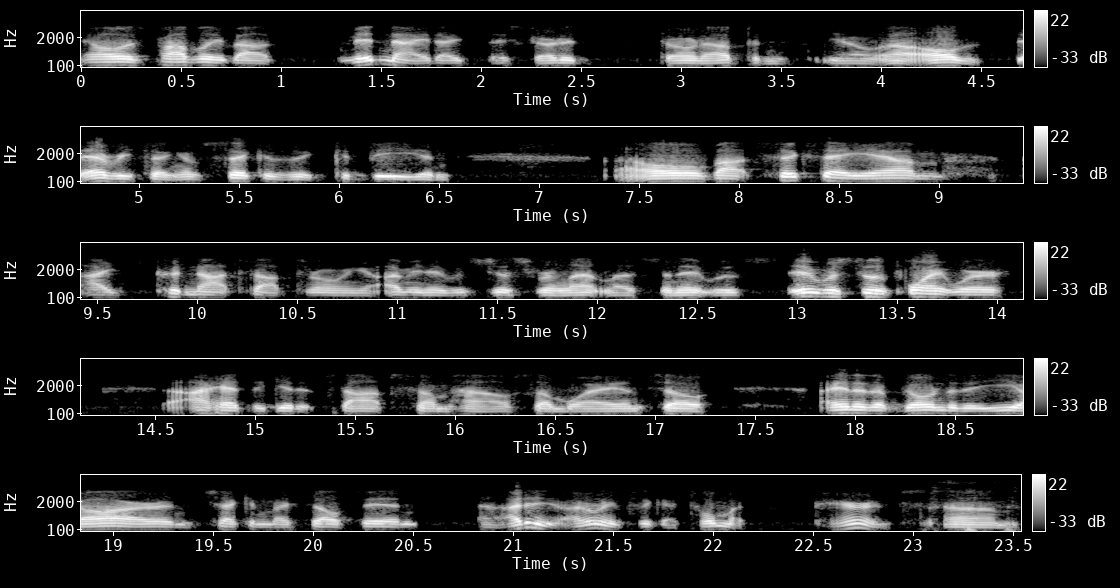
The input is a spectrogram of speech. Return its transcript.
it was probably about midnight. I, I started throwing up, and you know, uh, all everything. as sick as it could be, and uh, oh, about six a.m. I could not stop throwing. I mean, it was just relentless, and it was it was to the point where I had to get it stopped somehow, some way, and so I ended up going to the ER and checking myself in. I didn't. I don't even think I told my parents. Um,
